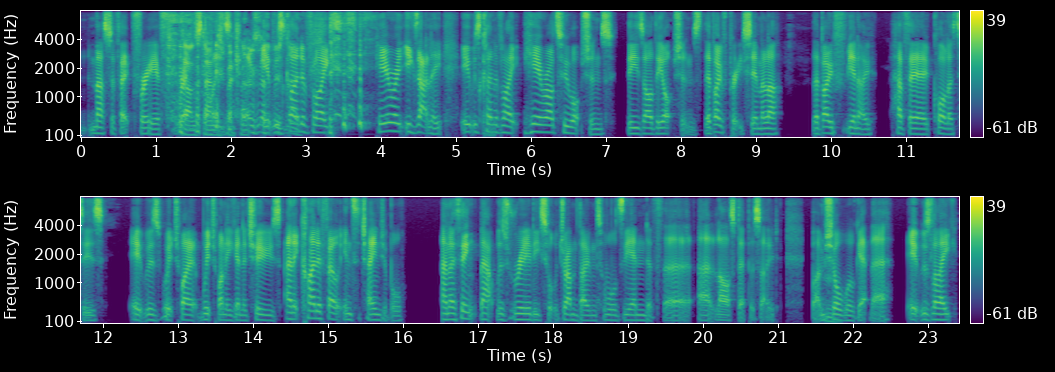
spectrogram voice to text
Mass Effect Three. If Can't Wrex stand dies. his reference. it was kind of like here are, exactly it was kind of like here are two options these are the options they're both pretty similar they're both you know have their qualities it was which way which one are you going to choose and it kind of felt interchangeable and i think that was really sort of drummed home towards the end of the uh, last episode but i'm Hmm. sure we'll get there it was like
